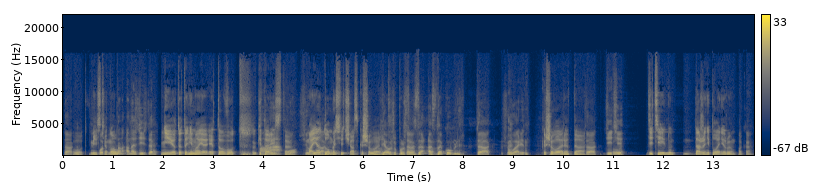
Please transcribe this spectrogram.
так. вот, вместе, Вот- но... вот она, она здесь, да? Нет, это не моя, это вот гитариста. о, всё, моя так. дома сейчас кошеварит. Я уже просто ознакомлен. Так, шеварит. Кошеварят, да. Так, дети. Вот. Детей, ну, даже не планируем пока.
